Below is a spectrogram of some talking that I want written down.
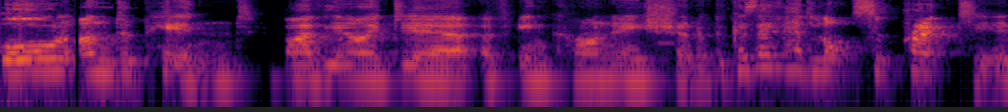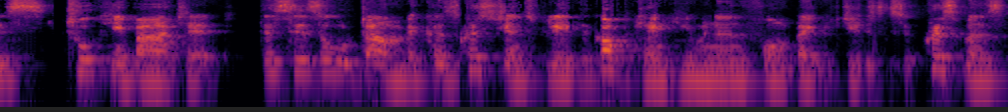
all underpinned by the idea of incarnation. Because they've had lots of practice talking about it, this is all done because Christians believe that God became human in the form of baby Jesus at Christmas.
